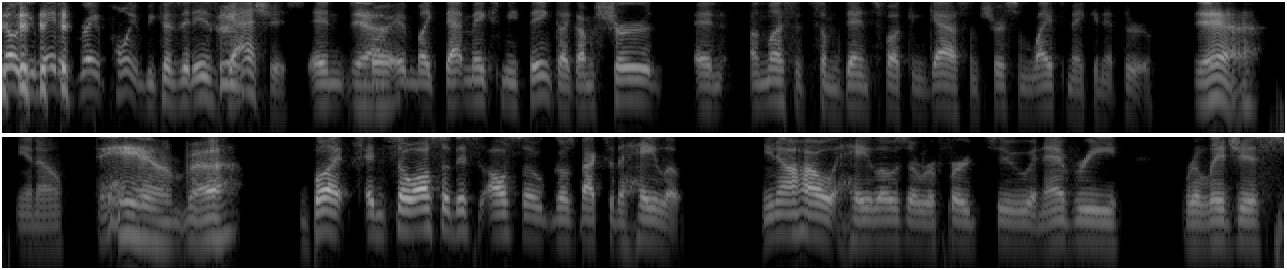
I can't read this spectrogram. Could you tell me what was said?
no, you made a great point because it is gaseous, and so Yeah. it, like that makes me think like I'm sure, and unless it's some dense fucking gas, I'm sure some lights making it through. Yeah. You know, Damn, bro. But and so also this also goes back to the halo. You know how halos are referred to in every religious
